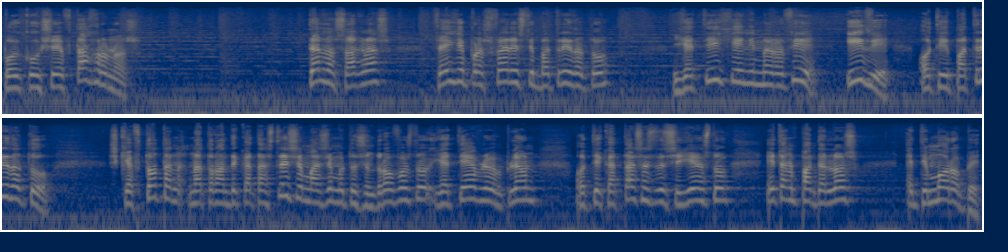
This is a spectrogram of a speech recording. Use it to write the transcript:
που ο 27χρονος τέλος Άγρας θα είχε προσφέρει στην πατρίδα του γιατί είχε ενημερωθεί ήδη ότι η πατρίδα του σκεφτόταν να τον αντικαταστήσει μαζί με τους συντρόφους του γιατί έβλεπε πλέον ότι η κατάσταση της υγείας του ήταν παντελώς ετοιμόρροπη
